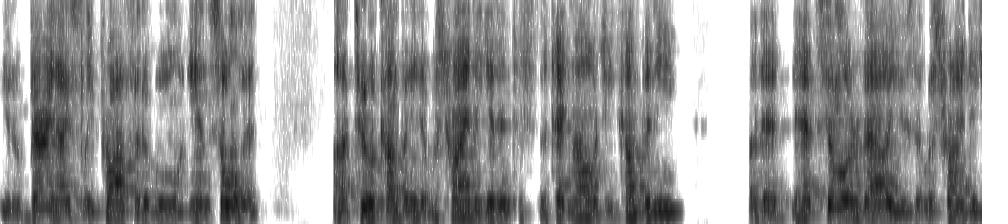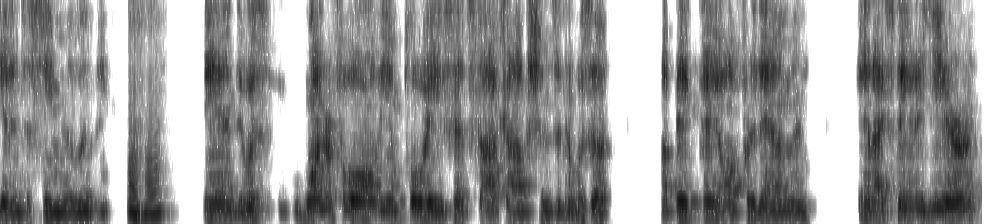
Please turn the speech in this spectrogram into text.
you know very nicely profitable, and sold it uh, to a company that was trying to get into the technology company uh, that had similar values that was trying to get into senior living hmm and it was wonderful. All the employees had stock options, and it was a, a big payoff for them. And and I stayed a year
